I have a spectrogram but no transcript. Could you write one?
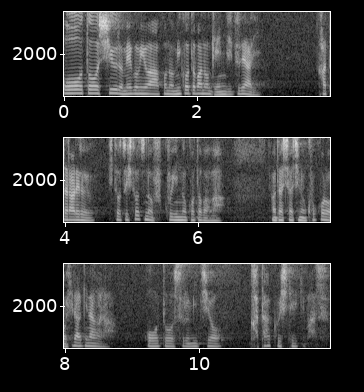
応答しうる恵みはこの御言葉の現実であり語られる一つ一つの福音の言葉は私たちの心を開きながら応答する道を固くしていきます。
